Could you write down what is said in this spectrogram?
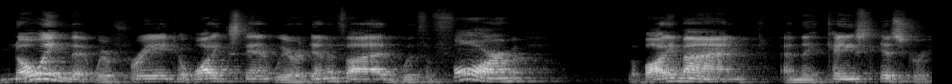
knowing that we're free, to what extent we are identified with the form, the body mind, and the case history.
